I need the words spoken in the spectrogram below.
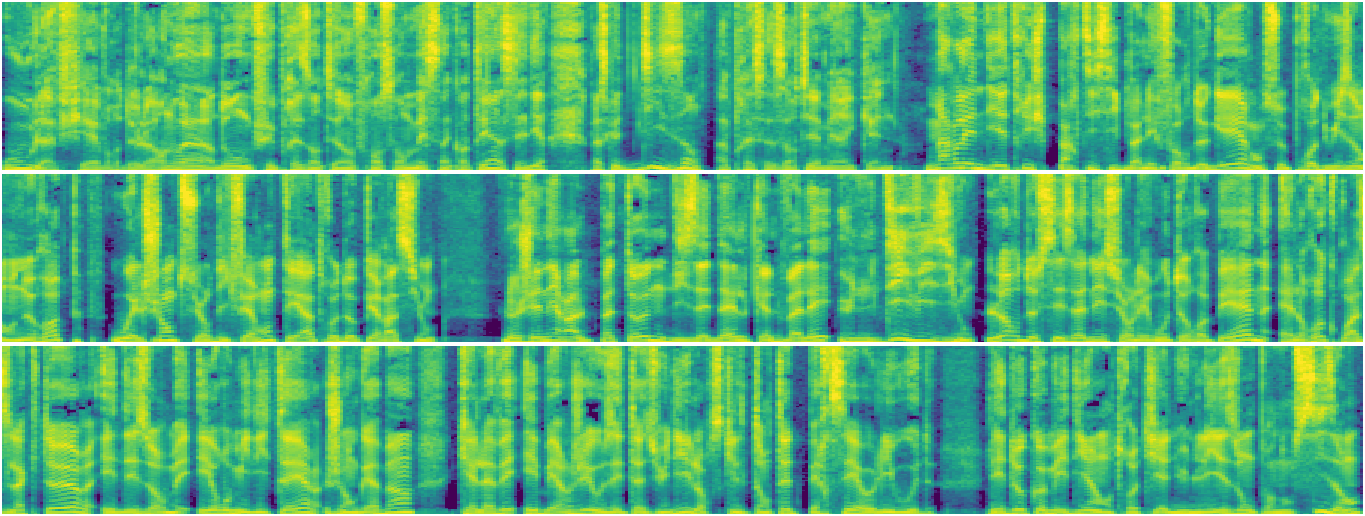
où la fièvre de l'or noir, donc, fut présentée en France en mai 51, c'est-à-dire parce que dix ans après sa sortie américaine. Marlène Dietrich participe à l'effort de guerre en se produisant en Europe, où elle chante sur différents théâtres d'opération. Le général Patton disait d'elle qu'elle valait une division. Lors de ses années sur les routes européennes, elle recroise l'acteur et désormais héros militaire Jean Gabin qu'elle avait hébergé aux États-Unis lorsqu'il tentait de percer à Hollywood. Les deux comédiens entretiennent une liaison pendant six ans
